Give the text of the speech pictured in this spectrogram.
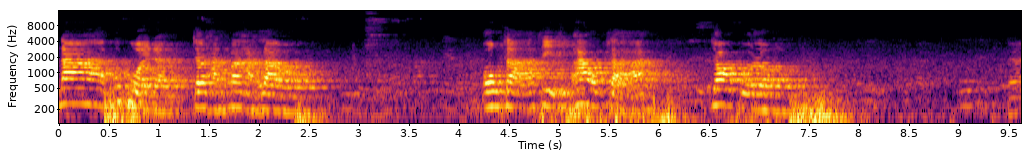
หน้าผู้ป่วยเนี่ยจะหันมาหาเรา องศา 45 องศา ย่อตัวลงนะ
